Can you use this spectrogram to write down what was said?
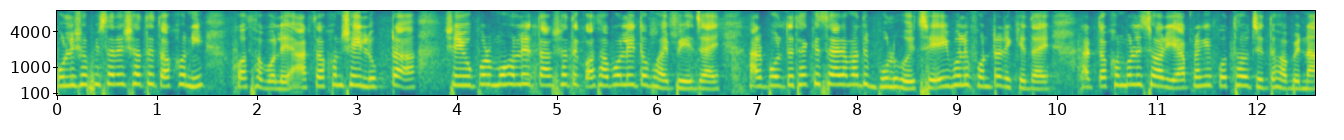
পুলিশ অফিসারের সাথে তখনই কথা বলে, আর তখন সেই লোকটা সেই উপর মহলের তার সাথে কথা বলেই তো ভয় পেয়ে যায়। আর বলতে থাকে, স্যার, আমাদের ভুল হয়েছে। এই বলে ফোনটা রেখে দেয়। আর তখন বলে, সরি, আপনাকে কোথাও যেতে হবে না।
